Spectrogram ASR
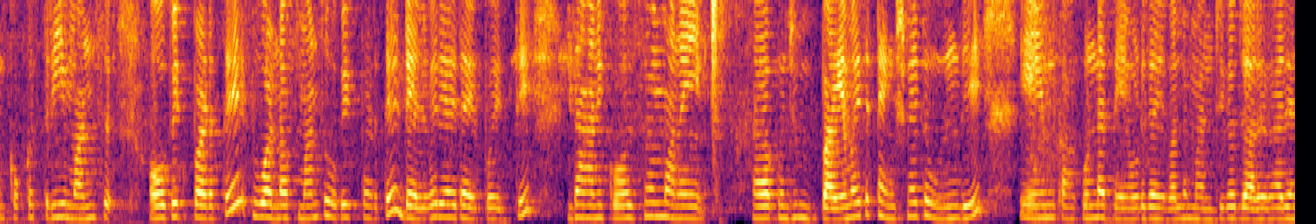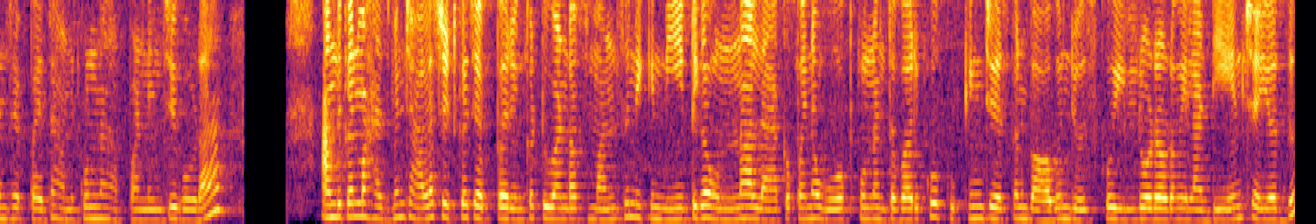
ఇంకొక త్రీ మంత్స్ ఓపిక పడితే టూ అండ్ హాఫ్ మంత్స్ ఓపిక పడితే డెలివరీ అయితే అయిపోయింది దానికోసం మన కొంచెం భయం అయితే టెన్షన్ అయితే ఉంది. ఏం కాకుండా దేవుడి దయ వల్ల మంచిగా జరగాలి అని చెప్పి అయితే అనుకున్నాను అప్పటి నుంచి కూడా. అందుకని మా హస్బెండ్ చాలా స్ట్రిక్ట్గా చెప్పారు ఇంకా టూ అండ్ హాఫ్ మంత్స్ నీకు నీట్గా ఉన్నా లేకపోయినా ఓపుకున్నంత వరకు కుకింగ్ చేసుకొని బాబుని చూసుకో ఇల్లు ఉడవడం ఇలాంటివి ఏం చేయొద్దు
